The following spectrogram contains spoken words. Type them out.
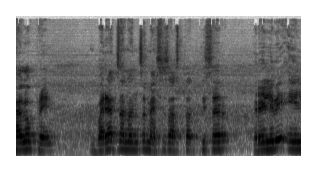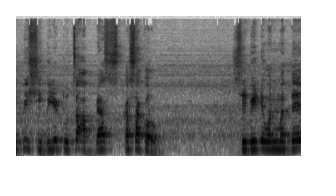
हॅलो फ्रेंड बऱ्याच जणांचं मॅसेज असतात की sir railway L P C B T टूचा अभ्यास कसा करू? सी बी टी वनमध्ये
